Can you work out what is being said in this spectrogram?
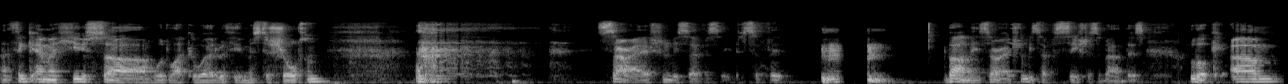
I think Emma Husar would like a word with you, Mr. Shorten. sorry, I shouldn't be so facetious. Pardon me, sorry, I shouldn't be so facetious about this. Look, um,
